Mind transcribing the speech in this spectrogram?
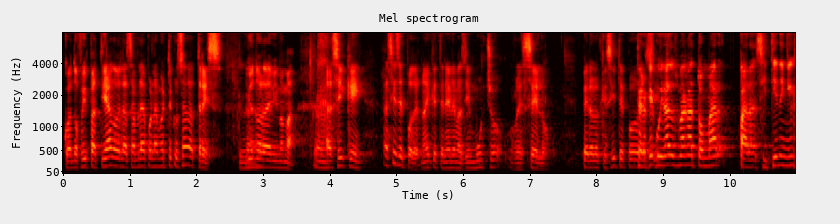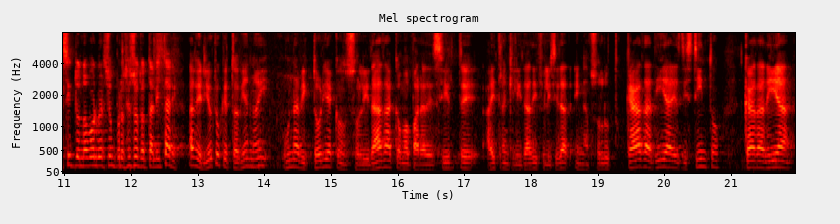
Cuando fui pateado de la Asamblea por la muerte cruzada, tres. Y uno era de mi mamá. Así que así es el poder, no hay que tenerle más bien mucho recelo. Pero lo que sí te puedo Pero decir... qué cuidados van a tomar para, si tienen éxito, no volverse un proceso totalitario. A ver, yo creo que todavía no hay una victoria consolidada como para decirte hay tranquilidad y felicidad, en absoluto. Cada día es distinto, cada día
